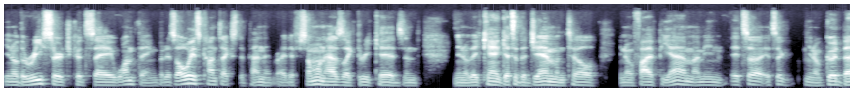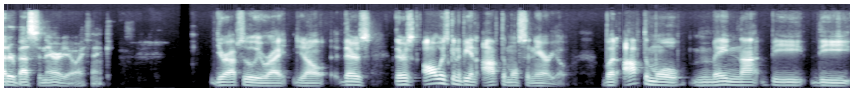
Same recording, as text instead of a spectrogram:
you know the research could say one thing, but it's always context dependent, right? If someone has like three kids and you know they can't get to the gym until you know 5 p.m i mean it's a it's a you know good better best scenario i think you're absolutely right you know there's there's always going to be an optimal scenario but optimal may not be the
